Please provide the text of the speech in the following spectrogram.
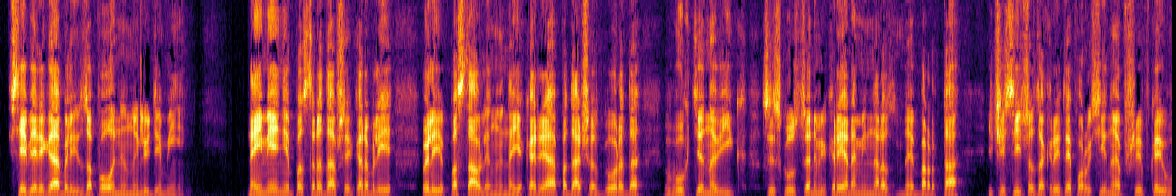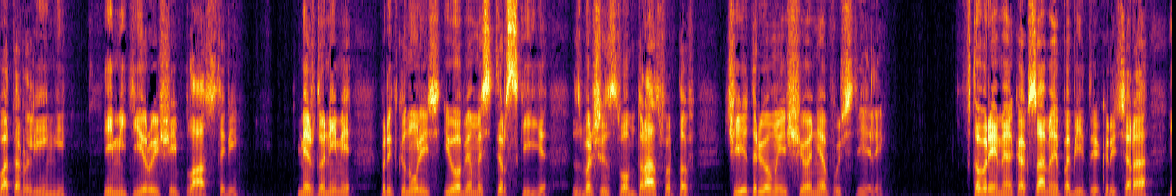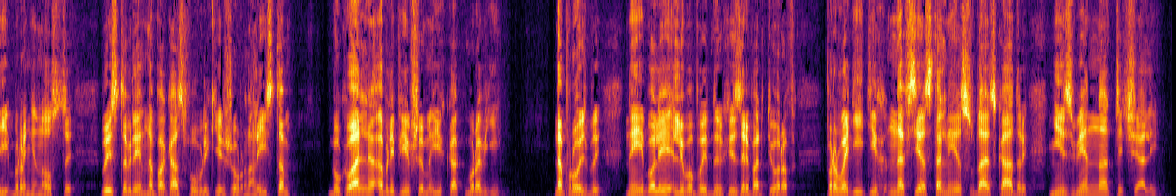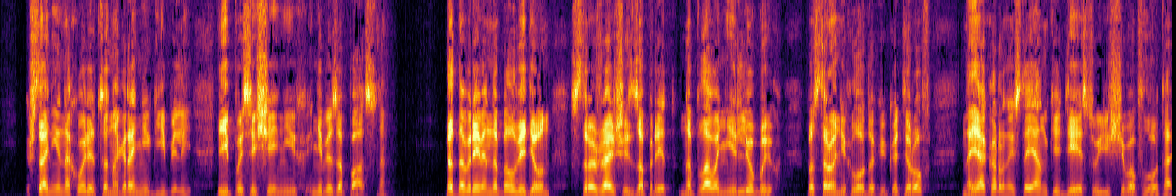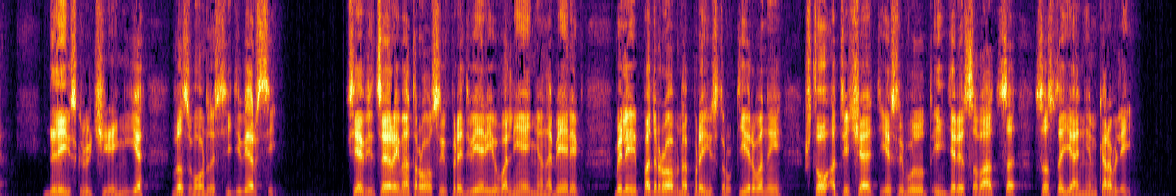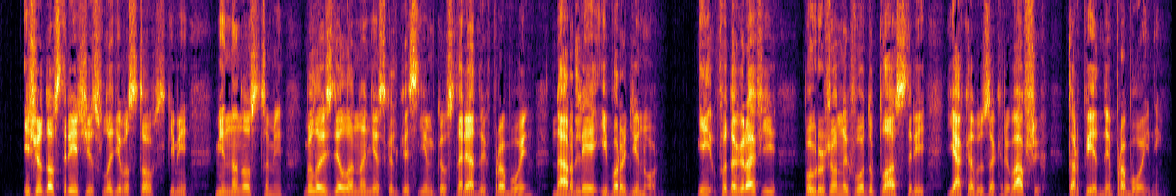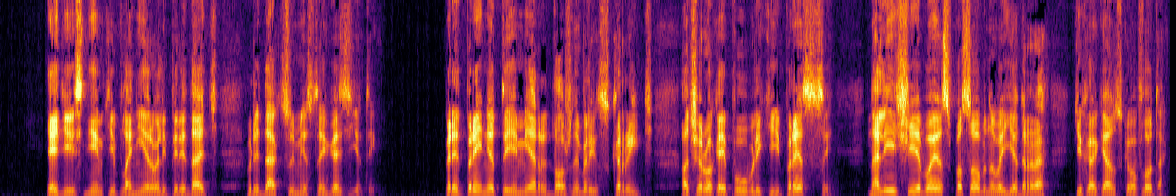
Все берега были заполнены людьми. Наименее пострадавшие корабли были поставлены на якоря подальше от города в бухте Новик с искусственными кренами на разные борта и частично закрытой парусиной обшивкой ватерлинии, имитирующей пластыри. Между ними приткнулись и обе мастерские с большинством транспортов, чьи трюмы еще не опустили. В то время как самые побитые крейсера и броненосцы выставили на показ публике журналистам, буквально облепившим их как муравьи. На просьбы наиболее любопытных из репортеров проводить их на все остальные суда эскадры неизменно отвечали, что они находятся на грани гибели, и посещение их небезопасно. Одновременно был введен строжайший запрет на плавание любых посторонних лодок и катеров на якорной стоянке действующего флота для исключения возможности диверсий. Все офицеры и матросы в преддверии увольнения на берег были подробно проинструктированы, что отвечать, если будут интересоваться состоянием кораблей. Еще до встречи с владивостокскими миноносцами было сделано несколько снимков снарядных пробоин на Орле и Бородино и фотографии погруженных в воду пластырей, якобы закрывавших торпедные пробоины. Эти снимки планировали передать в редакцию местной газеты. Предпринятые меры должны были скрыть от широкой публики и прессы наличие боеспособного ядра Тихоокеанского флота.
